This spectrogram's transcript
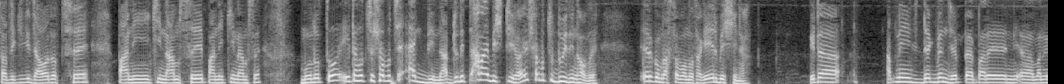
সাজেকে কি যাওয়া যাচ্ছে? পানি কি নামছে? পানি কি নামছে? মূলত এটা হচ্ছে সর্বোচ্চ একদিন, আর যদি টানায় বৃষ্টি হয়, সর্বোচ্চ দুই দিন হবে। এরকম রাস্তা বন্ধ থাকে, এর বেশি না। এটা আপনি দেখবেন যে পেপারে মানে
